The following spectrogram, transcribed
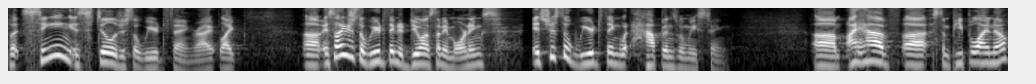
But singing is still just a weird thing, right? Like, uh, it's not just a weird thing to do on Sunday mornings. It's just a weird thing what happens when we sing. Um, I have uh, some people I know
